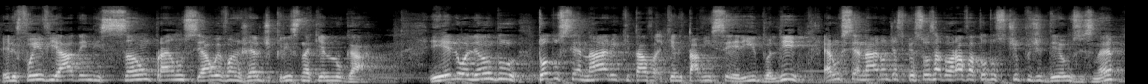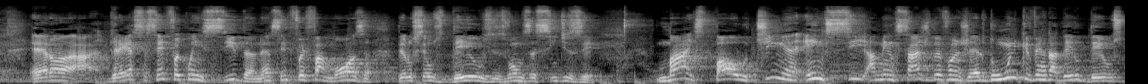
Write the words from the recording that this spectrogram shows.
ele foi enviado em missão para anunciar o evangelho de Cristo naquele lugar. E ele olhando todo o cenário que, tava, que ele estava inserido ali, era um cenário onde as pessoas adoravam todos os tipos de deuses, né? Era, a Grécia sempre foi conhecida, né? sempre foi famosa pelos seus deuses, vamos assim dizer. Mas Paulo tinha em si a mensagem do Evangelho do único e verdadeiro Deus,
